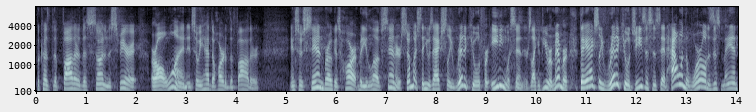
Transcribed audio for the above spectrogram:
because the Father, the Son, and the Spirit are all one. And so he had the heart of the Father. And so sin broke his heart, but he loved sinners so much that he was actually ridiculed for eating with sinners. Like if you remember, they actually ridiculed Jesus and said, How in the world is this man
